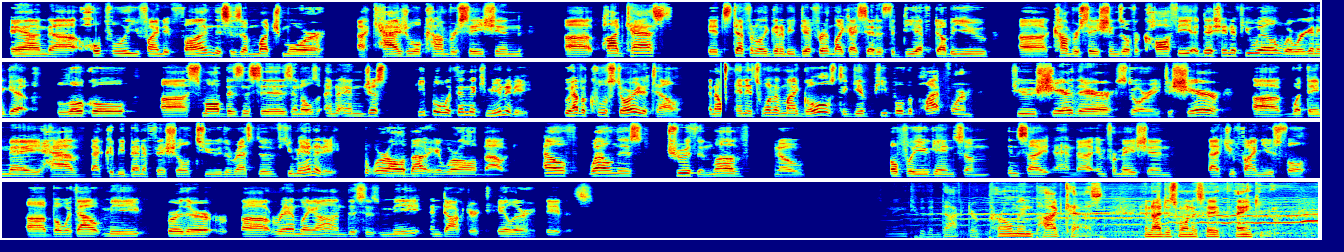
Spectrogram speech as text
And uh, hopefully, you find it fun. This is a much more uh, casual conversation uh, podcast. It's definitely going to be different. Like I said, it's the DFW uh, conversations over coffee edition, if you will, where we're going to get local uh, small businesses and, and and just people within the community who have a cool story to tell. And and it's one of my goals to give people the platform to share their story, to share uh, what they may have that could be beneficial to the rest of humanity. What we're all about here. We're all about health, wellness, truth, and love. You know, hopefully you gain some insight and uh, information that you find useful uh, but without me further uh, rambling on, this is me and Dr. Taylor Davis. Listening to the Dr. Pearlman podcast, and I just want to say thank you.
